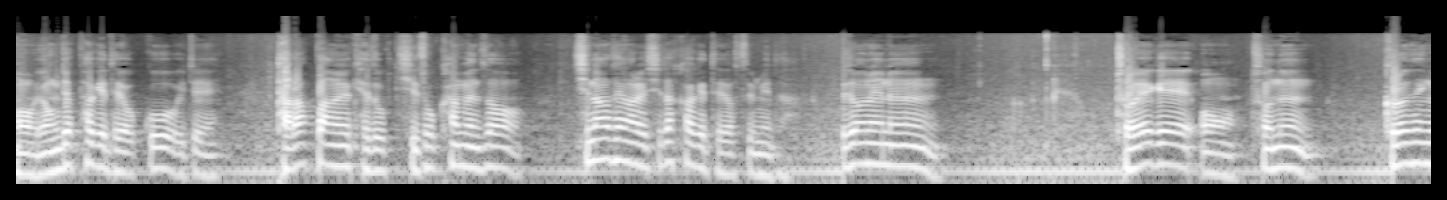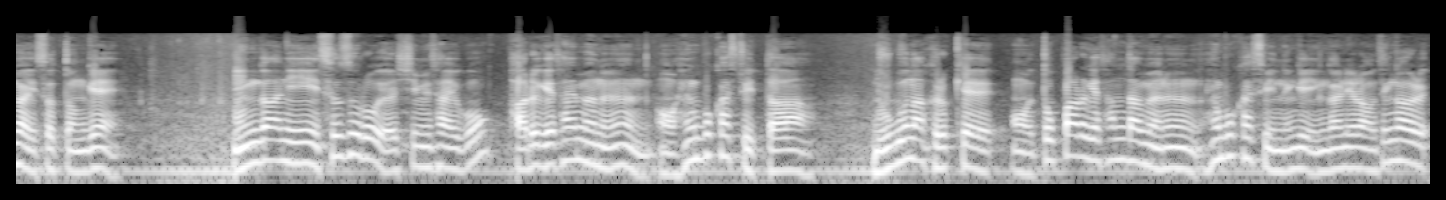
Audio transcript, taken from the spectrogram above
어, 영접하게 되었고 이제 다락방을 계속 지속하면서 신앙생활을 시작하게 되었습니다. 그 전에는 저에게 어, 저는 그런 생각이 있었던 게 인간이 스스로 열심히 살고 바르게 살면은 어, 행복할 수 있다. 누구나 그렇게 어, 똑바르게 산다면은 행복할 수 있는 게 인간이라는 생각을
